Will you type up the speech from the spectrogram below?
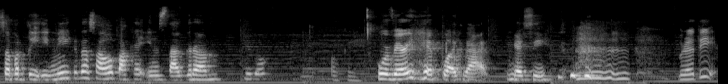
seperti ini kita selalu pakai Instagram gitu. Oke We're very hip like that, enggak sih? Berarti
